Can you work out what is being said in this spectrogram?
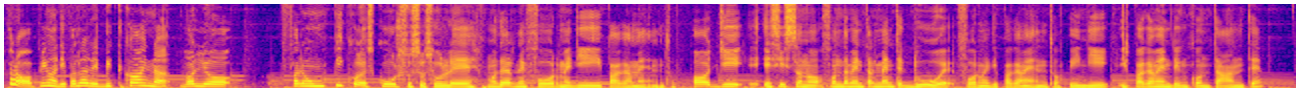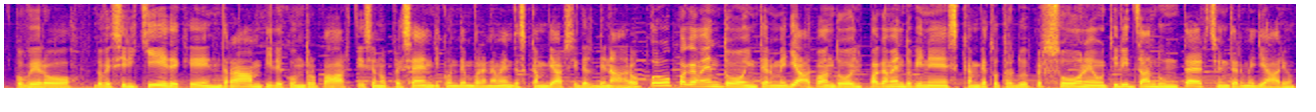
Però prima di parlare di Bitcoin voglio fare un piccolo excursus sulle moderne forme di pagamento. Oggi esistono fondamentalmente due forme di pagamento, quindi il pagamento in contante, ovvero dove si richiede che entrambi le controparti siano presenti contemporaneamente a scambiarsi del denaro, o pagamento intermediato, quando il pagamento viene scambiato tra due persone utilizzando un terzo intermediario.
